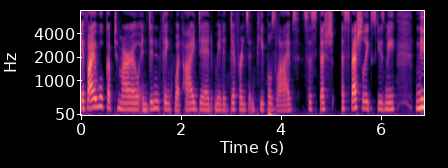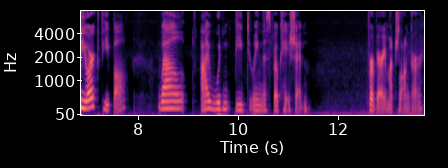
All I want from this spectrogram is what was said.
If I woke up tomorrow and didn't think what I did made a difference in people's lives, especially, excuse me, New York people, well, I wouldn't be doing this vocation for very much longer.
